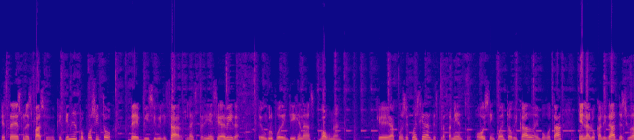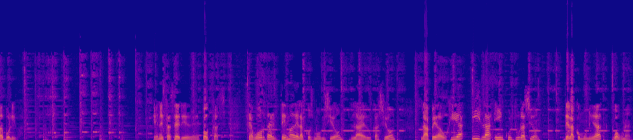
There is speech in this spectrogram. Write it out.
Este es un espacio que tiene el propósito de visibilizar la experiencia de vida de un grupo de indígenas Guaunán que a consecuencia del desplazamiento hoy se encuentra ubicado en Bogotá, en la localidad de Ciudad Bolívar. En esta serie de podcasts se aborda el tema de la cosmovisión, la educación, la pedagogía y la inculturación de la comunidad guaunán.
